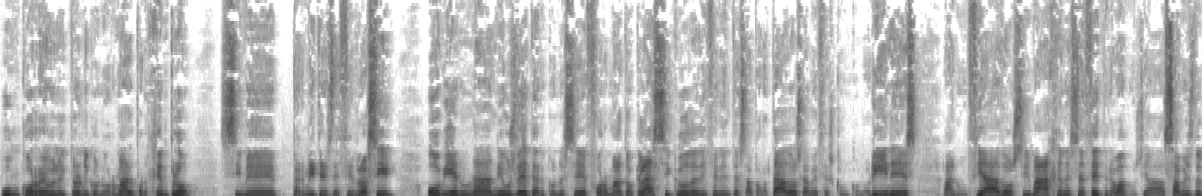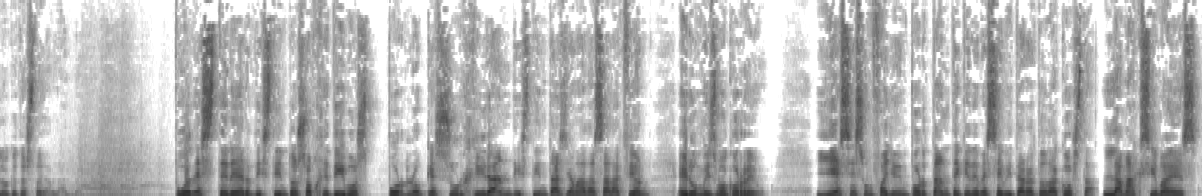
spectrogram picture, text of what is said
Un correo electrónico normal, por ejemplo, si me permites decirlo así, o bien una newsletter con ese formato clásico de diferentes apartados, a veces con colorines, anunciados, imágenes, etc. Vamos, ya sabes de lo que te estoy hablando. Puedes tener distintos objetivos, por lo que surgirán distintas llamadas a la acción en un mismo correo. Y ese es un fallo importante que debes evitar a toda costa. La máxima es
